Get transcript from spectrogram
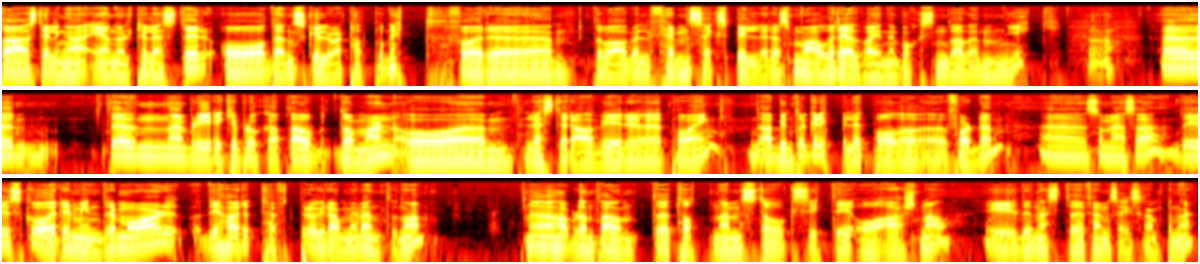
Da er stillinga 1-0 til Leicester, og den skulle vært tatt på nytt. For uh, det var vel fem-seks spillere som allerede var inne i boksen da den gikk. Ja. Eh, den blir ikke plukka opp av dommeren, og eh, Leicester avgir eh, poeng. Det har begynt å glippe litt på for dem, eh, som jeg sa. De skårer mindre mål. De har et tøft program i vente nå. De har bl.a. Tottenham, Stoke City og Arsenal i de neste fem-seks kampene.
